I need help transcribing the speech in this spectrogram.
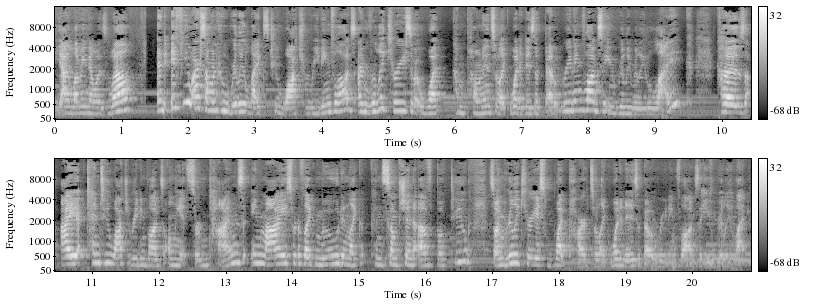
yeah, let me know as well. And if you are someone who really likes to watch reading vlogs, I'm really curious about what components or like what it is about reading vlogs that you really, really like. Cause I tend to watch reading vlogs only at certain times in my sort of like mood and like consumption of booktube. So I'm really curious what parts or like what it is about reading vlogs that you really like.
